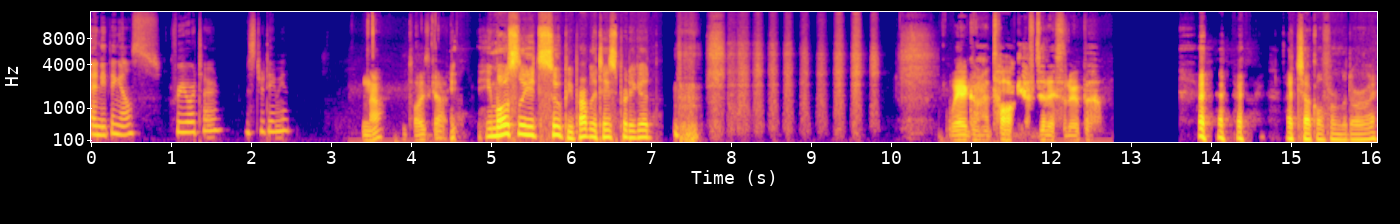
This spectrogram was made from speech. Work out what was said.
Anything else for your turn, Mr. Damien? No, that's all he's got. He mostly eats soup. He probably tastes pretty good. We're gonna talk after this, Rupa. I chuckle from the doorway.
